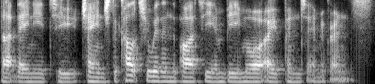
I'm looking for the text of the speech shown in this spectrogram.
that they need to change the culture within the party and be more open to immigrants.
